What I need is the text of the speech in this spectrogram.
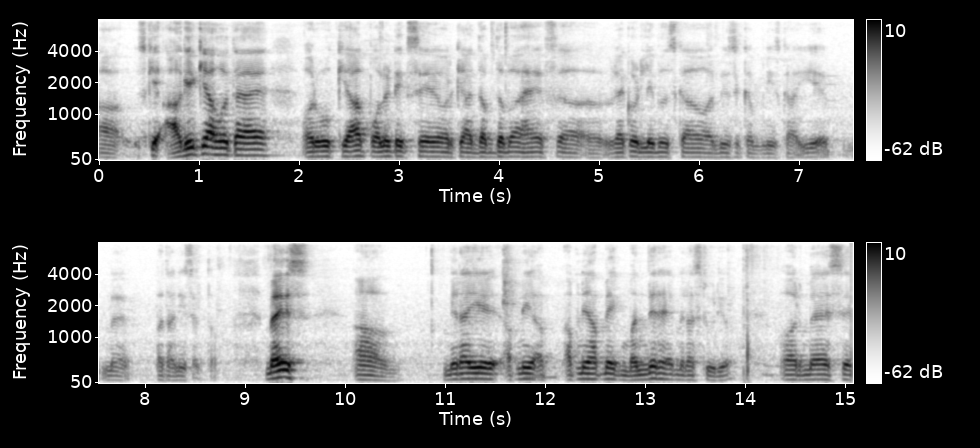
उसके आगे क्या होता है और वो क्या पॉलिटिक्स है और क्या दबदबा है रिकॉर्ड लेबल्स का और म्यूज़िक कंपनीज़ का ये मैं बता नहीं सकता हूँ। मैं इस आ, मेरा ये अपनी अप, अपने आप में एक मंदिर है मेरा स्टूडियो और मैं इसे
